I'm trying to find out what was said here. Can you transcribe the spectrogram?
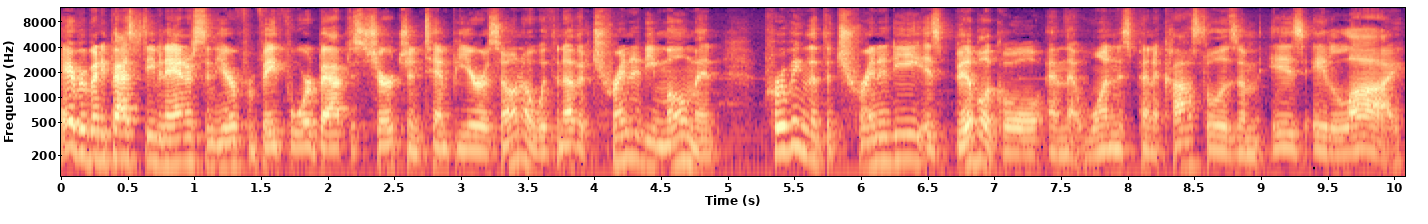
Hey everybody, Pastor Steven Anderson here from Faithful Word Baptist Church in Tempe, Arizona with another Trinity moment proving that the Trinity is biblical and that oneness Pentecostalism is a lie.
